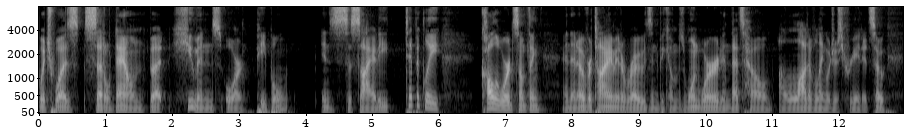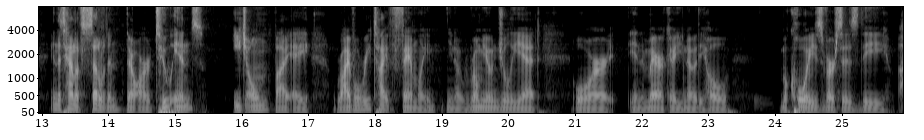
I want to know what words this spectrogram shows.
which was settled down, but humans or people in society typically call a word something and then over time it erodes and becomes one word and that's how a lot of language is created. So in the town of Settledon, there are two inns, each owned by a rivalry type family, you know, Romeo and Juliet, or in America, you know, the whole McCoys versus the, uh,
